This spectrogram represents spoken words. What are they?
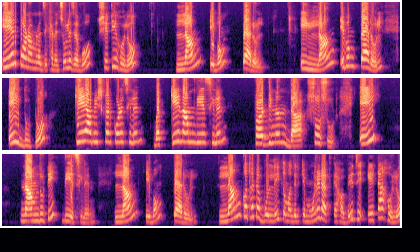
এরপর আমরা যেখানে চলে যাব, সেটি হলো লাং এবং প্যারল। এই লাং এবং প্যারল এই দুটো কে আবিষ্কার করেছিলেন বা কে নাম দিয়েছিলেন? ফার্দিনান্দ দা শ্বশুর। এই নাম দুটি দিয়েছিলেন, লাং এবং প্যারোল। লাং কথাটা বললেই তোমাদেরকে মনে রাখতে হবে যে এটা হলো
